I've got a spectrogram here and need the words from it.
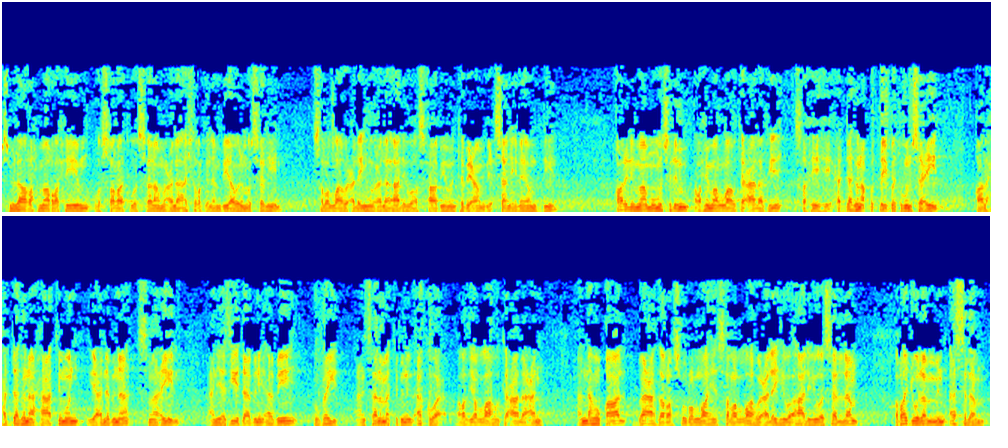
بسم الله الرحمن الرحيم والصلاة والسلام على أشرف الأنبياء والمرسلين. صلى الله عليه وعلى آله وأصحابه من تبعهم بإحسان إلى يوم الدين. قال الإمام مسلم رحمه الله تعالى في صحيحه حدثنا قتيبة بن سعيد. قال حدثنا حاتم يعني ابن إسماعيل عن يزيد بن أبي عبيد عن سلمة بن الأكوع رضي الله تعالى عنه أنه قال بعث رسول الله صلى الله عليه وآله وسلم رجلا من أسلم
